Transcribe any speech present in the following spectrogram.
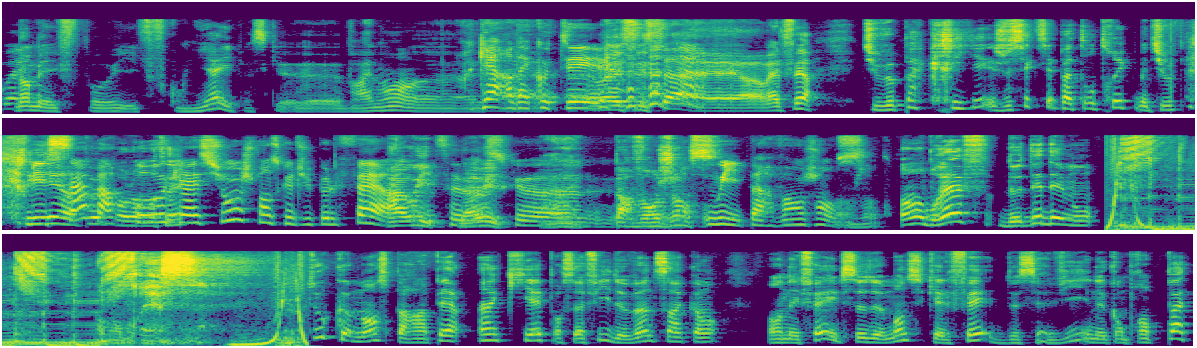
Ouais. Non mais il faut, il faut qu'on y aille parce que euh, vraiment... euh, Regarde à euh, côté. ouais c'est ça, euh, on va le faire. Tu veux pas crier, je sais que c'est pas ton truc, mais tu veux pas Mais crier un ça, peu par pour provocation, je pense que tu peux le faire. Ah oui, C'est bah parce oui. que, Ah euh, par vengeance. Oui, par vengeance. En bref, de Dédémon. En bref. Tout commence par un père inquiet pour sa fille de 25 ans. En effet, il se demande ce qu'elle fait de sa vie et ne comprend pas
